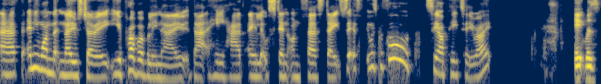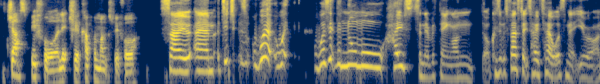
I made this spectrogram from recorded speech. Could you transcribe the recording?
uh, for anyone that knows Joey, you probably know that he had a little stint on first dates. It, was before CRPT, right? It was just before, literally a couple of months before. So, um, did you, what, what was it? The normal hosts and everything on because it was First Dates Hotel, wasn't it? You were on.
